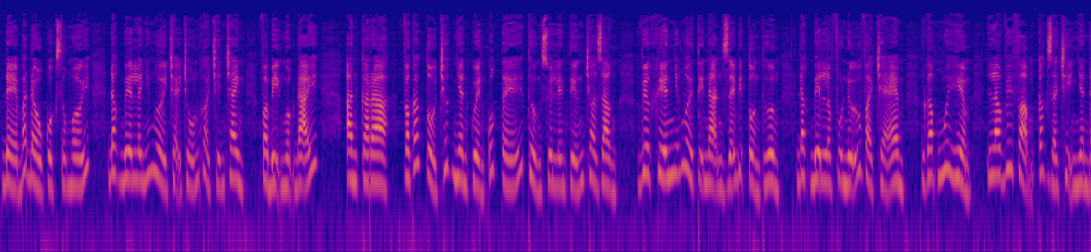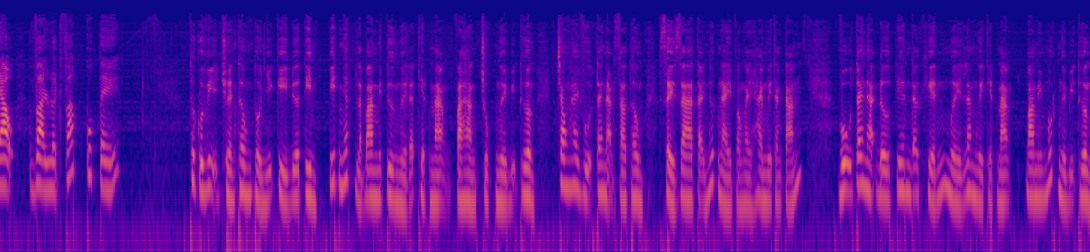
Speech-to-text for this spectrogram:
để bắt đầu cuộc sống mới, đặc biệt là những người chạy trốn khỏi chiến tranh và bị ngược đãi. Ankara và các tổ chức nhân quyền quốc tế thường xuyên lên tiếng cho rằng việc khiến những người tị nạn dễ bị tổn thương, đặc biệt là phụ nữ và trẻ em, gặp nguy hiểm là vi phạm các giá trị nhân đạo và luật pháp quốc tế. Thưa quý vị, truyền thông Thổ Nhĩ Kỳ đưa tin ít nhất là 34 người đã thiệt mạng và hàng chục người bị thương trong hai vụ tai nạn giao thông xảy ra tại nước này vào ngày 20 tháng 8. Vụ tai nạn đầu tiên đã khiến 15 người thiệt mạng, 31 người bị thương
